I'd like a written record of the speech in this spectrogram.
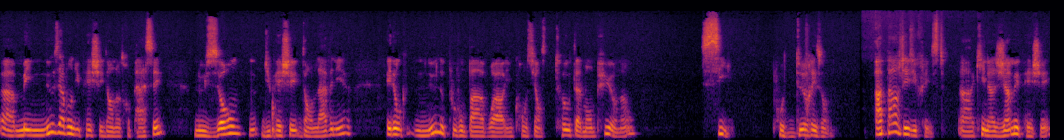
Euh, mais nous avons du péché dans notre passé, nous aurons du péché dans l'avenir, et donc nous ne pouvons pas avoir une conscience totalement pure, non? Si, pour deux raisons. À part Jésus-Christ, euh, qui n'a jamais péché,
